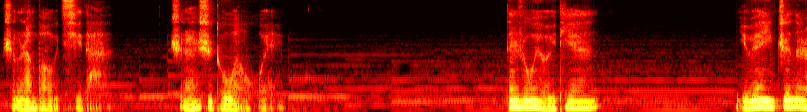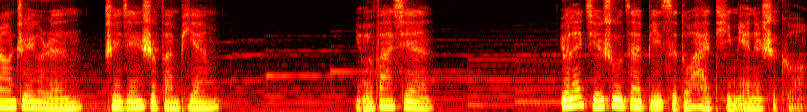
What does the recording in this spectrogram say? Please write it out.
仍然抱有期待，仍然试图挽回。但如果有一天，你愿意真的让这个人这件事翻篇，你会发现，原来结束在彼此都还体面的时刻，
